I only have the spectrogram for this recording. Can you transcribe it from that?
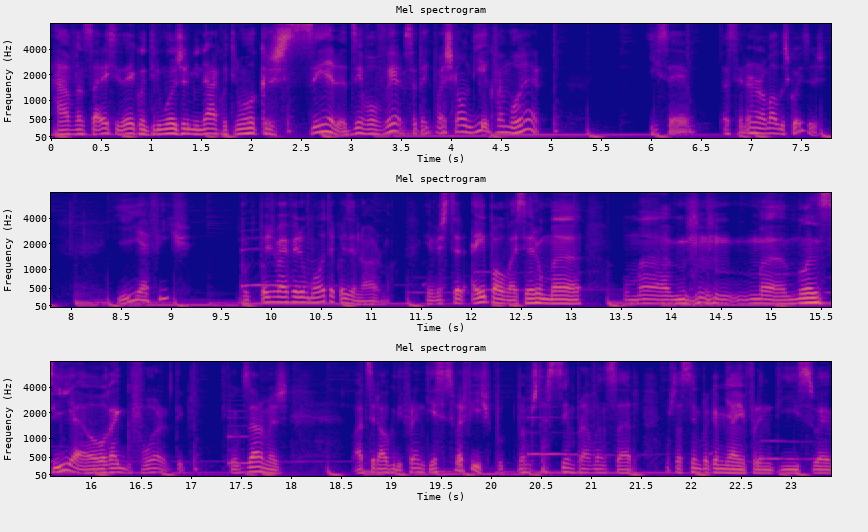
a avançar essa ideia, continuou a germinar, continuou a crescer, a desenvolver-se, até que vai chegar um dia que vai morrer. Isso é a cena normal das coisas. E é fixe. Porque depois vai haver uma outra coisa normal. Em vez de ser Apple, vai ser uma. uma. uma melancia ou o que for. Tipo, para gozar, mas há de ser algo diferente. E isso é super fixe, porque vamos estar sempre a avançar, vamos estar sempre a caminhar em frente e isso é.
